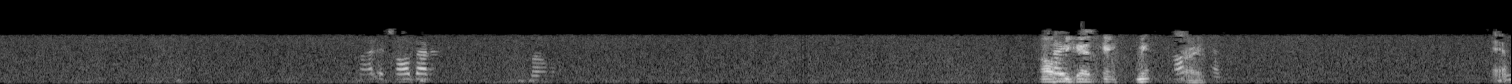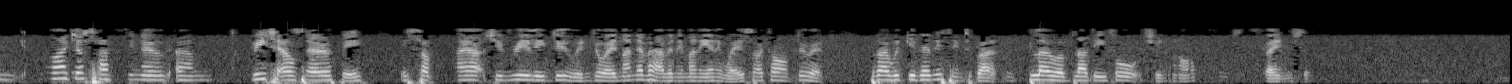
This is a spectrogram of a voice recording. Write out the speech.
but it's all better. Oh, So you you- guys can't hear me? Right. Um, well, I just have, you know, um, retail therapy is something I actually really do enjoy, and I never have any money anyway, so I can't do it. But I would give anything to go out and blow a bloody fortune on strangely.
